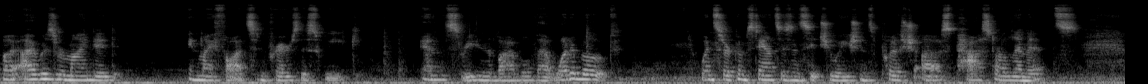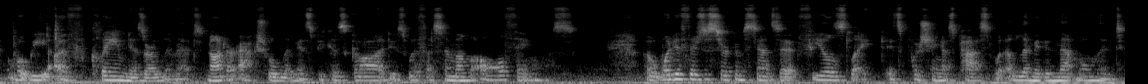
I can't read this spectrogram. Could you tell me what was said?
But I was reminded in my thoughts and prayers this week and this reading the Bible that what about when circumstances and situations push us past our limits, what we have claimed as our limit, not our actual limits, because God is with us among all things. But what if there's a circumstance that feels like it's pushing us past a limit in that moment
